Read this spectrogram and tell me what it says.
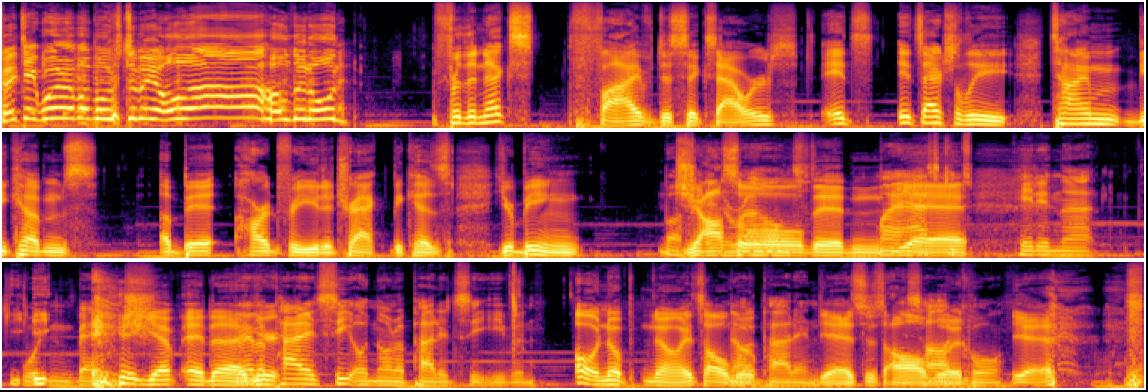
Katie, where am I supposed to be? Hold on, holding on. for the next five to six hours, it's it's actually time becomes a bit hard for you to track because you're being jostled and My yeah, ass keeps hitting that wooden bench. yep, and uh, you have a padded seat or not a padded seat even? oh no, no, it's all No wood. padding. Yeah, it's just all It's wood. hardcore. Yeah.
